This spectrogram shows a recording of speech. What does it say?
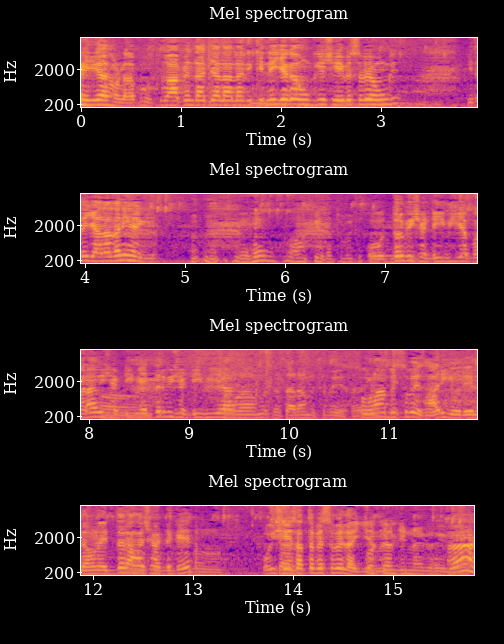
ਮੇਰੀ ਗੱਲ ਸੁਣ ਲਾ ਭੂ, ਤੂੰ ਆਪ ਅੰਦਾਜ਼ਾ ਲਾ ਲਾ ਵੀ ਕਿੰਨੀ ਜਗ੍ਹਾ ਹੋਊਗੀ 6 ਵਿਸਵੇ ਹੋਣਗੇ ਇਹ ਤਾਂ ਜ਼ਿਆਦਾ ਤਾਂ ਨਹੀਂ ਹੈਗੀ। ਇਹ ਕੀ ਉਧਰ ਵੀ ਛੱਡੀ ਵੀ ਆ ਪਰਾਂ ਵੀ ਛੱਡੀ ਵੀ ਆ, ਇੱਧਰ ਵੀ ਛੱਡੀ ਵੀ ਆ। 16 17 ਵਿੱਚ ਵੇ 16 ਵਿਸਵੇ ਸਾਰੀ ਉਹ ਦੇ ਲੈ ਹੁਣ ਇੱਧਰ ਆਹ ਛੱਡ ਕੇ। ਉਹੀ 6-7 ਵਿਸਵੇ ਲਾਈ ਆ ਚੱਲ ਜਿੰਨਾ ਕੁ ਹੋਏਗਾ ਹਾਂ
